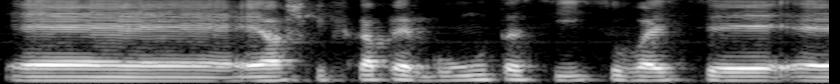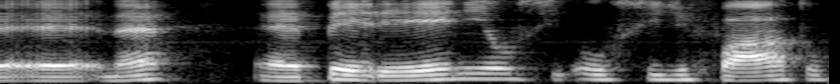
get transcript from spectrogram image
É, eu acho que fica a pergunta se isso vai ser é, é, né, é, perene ou se, ou se de fato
